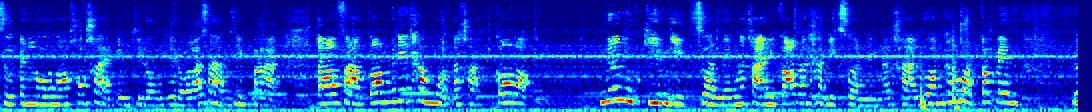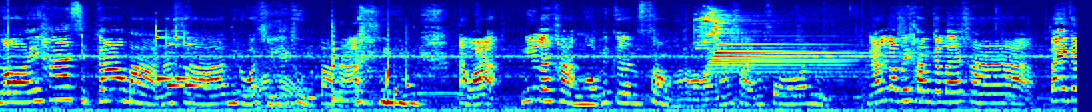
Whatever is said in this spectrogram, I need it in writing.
ซื้อเป็นโลเนาะเขาขายเป็นกิโลกิโลละ 30 บาท แต่ว่าฟ้าก็ไม่ได้ทำหมดนะคะ ก็นึ่งกินอีกส่วนหนึ่งนะคะ อันนี้ก็เอามาทำอีกส่วนหนึ่งนะคะ รวมทั้งหมดก็เป็น159 บาทนะคะ ไม่รู้ว่าคิดเลขถูกหรือเปล่านะ แต่ว่านี่เลยค่ะงบไม่เกิน 200 นะคะทุกคน งั้นเราไปทำกันเลยค่ะ ไปกัน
